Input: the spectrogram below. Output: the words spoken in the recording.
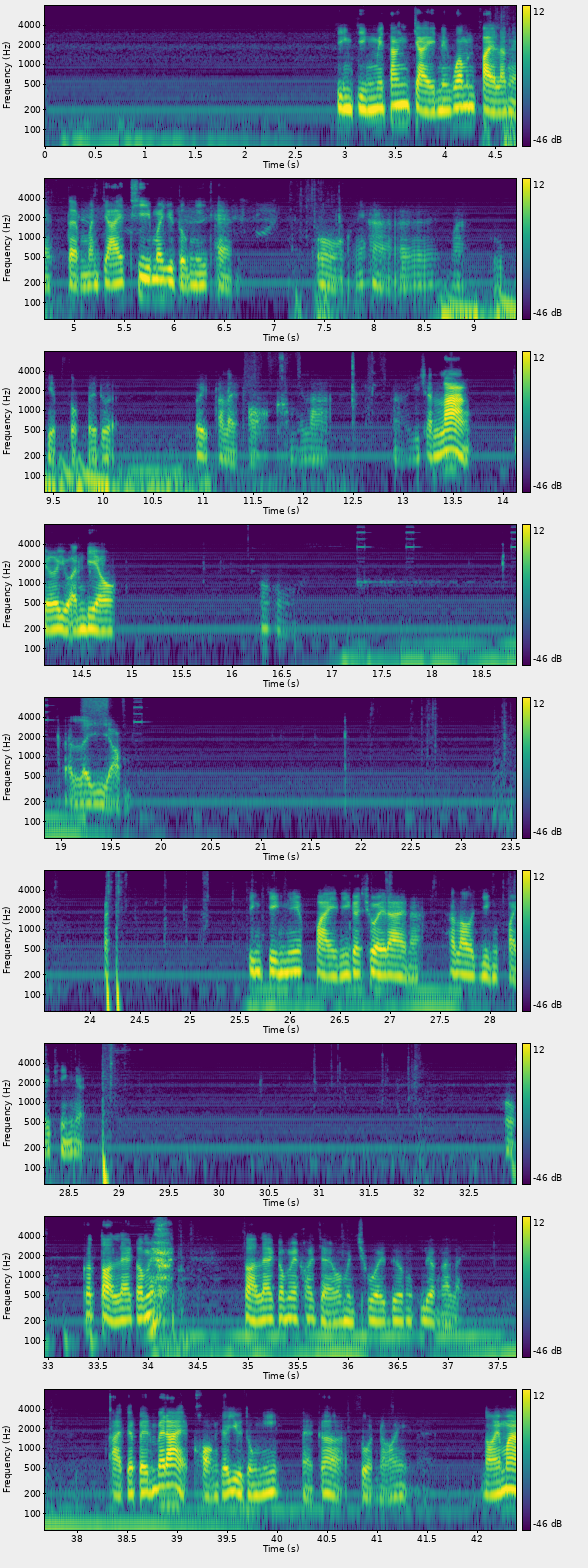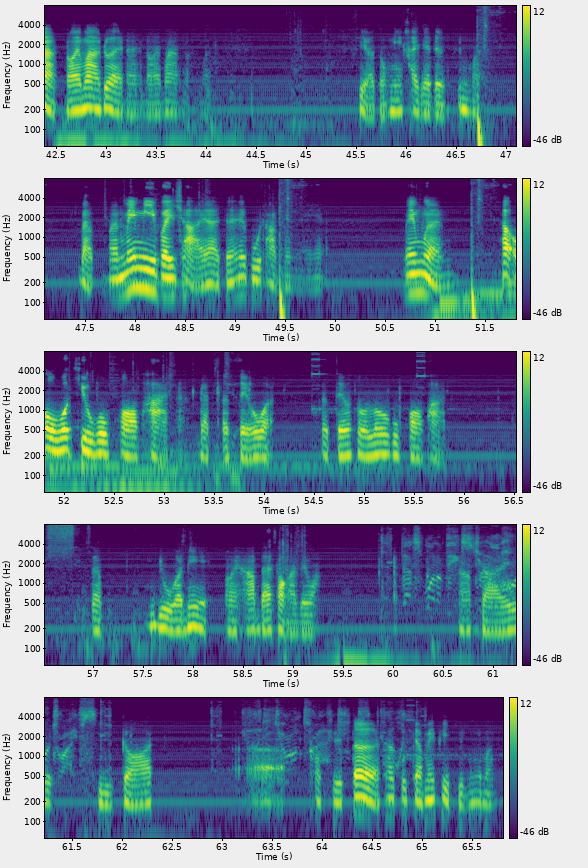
จริง ๆ ไม่ตั้งใจนึกว่ามันไปแล้วไง แต่มันย้ายที่มาอยู่ตรงนี้แทน โอ้ไอ้ห่าเอ้ย มากูเก็บศพไปด้วย เฮ้ยอะไรออกคาเมล่าอยู่ชั้นล่าง เจออยู่อันเดียว โอ้โหอะไรยำจริง ๆ นี่ไฟนี่ก็ช่วยได้นะ ถ้าเรายิงไฟทิ้งอะ่ะโอ้ก็ตอนแรกก็ไม่ ตอนแรกก็ไม่เข้าใจว่ามันช่วยเรื่องเรื่องอะไร อาจจะเป็นไม่ได้ของจะอยู่ตรงนี้ แต่ก็ส่วนน้อย น้อยมาก น้อยมากด้วยนะ น้อยมากมากเสียตรงนี้ใครจะเดินขึ้นมา แบบมันไม่มีไฟฉายอะ จะให้กูทำยังไงอะ ไม่เหมือน ถ้าโอเวอร์คิวกูพอผ่านอะแบบสเตลอะ สเตลโซโล่กูพอผ่านแบบอยู่อันนี้หน่อยฮาร์ปได้สองอันเลยวะ That's one of the Hard external drive. hard drives. คีย์การ์ดคอมพิวเตอร์ ถ้ากูจะไม่ผิดอยู่นี่มั้ง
